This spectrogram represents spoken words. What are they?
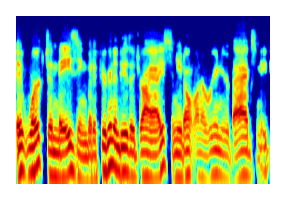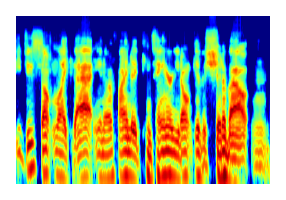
it worked amazing but if you're going to do the dry ice and you don't want to ruin your bags maybe do something like that you know find a container you don't give a shit about and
